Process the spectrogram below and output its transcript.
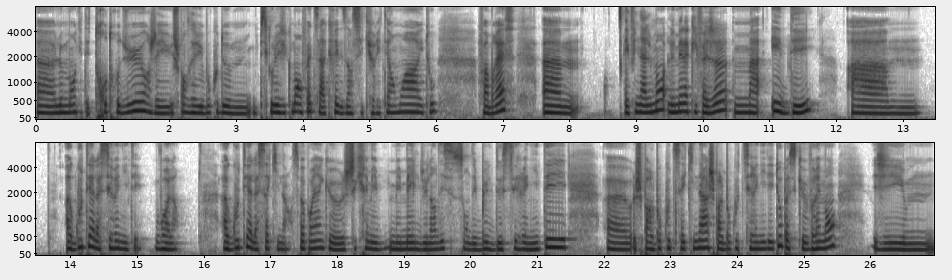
le manque était trop trop dur. J'ai je pense que j'ai eu beaucoup de... Psychologiquement, en fait, ça a créé des insécurités en moi et tout. Enfin bref. et finalement, le Miracle m'a aidé à, à goûter à la sérénité. Voilà à goûter à la sakina. C'est pas pour rien que j'écris mes, mes, mails du lundi, ce sont des bulles de sérénité. Euh, je parle beaucoup de sakina, je parle beaucoup de sérénité et tout parce que vraiment j'ai hum,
